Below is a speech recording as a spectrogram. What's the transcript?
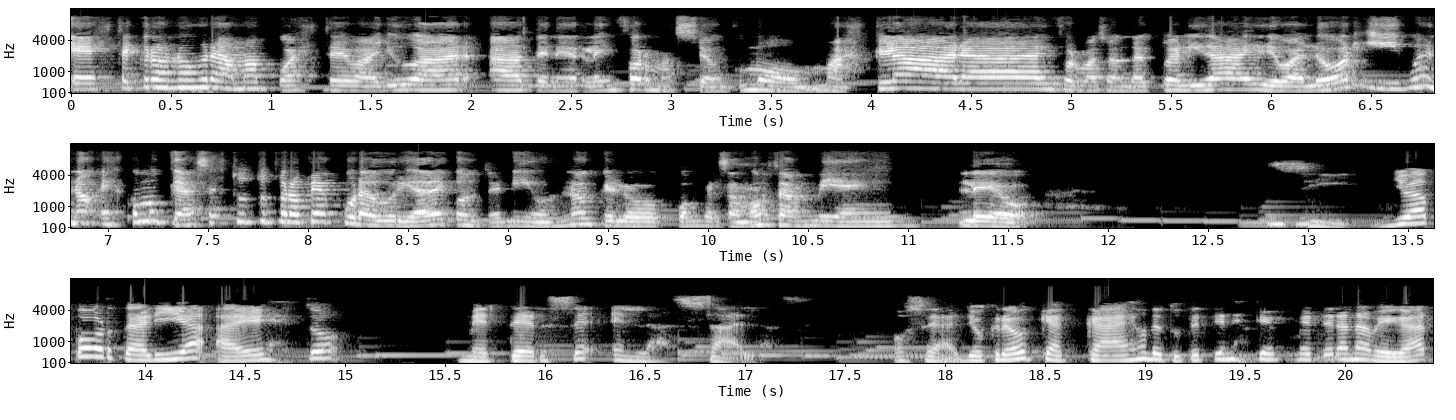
este cronograma pues te va a ayudar a tener la información como más clara, información de actualidad y de valor. Y bueno, es como que haces tú tu propia curaduría de contenidos, ¿no? Que lo conversamos también, Leo. Sí, yo aportaría a esto meterse en las salas. O sea, yo creo que acá es donde tú te tienes que meter a navegar.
